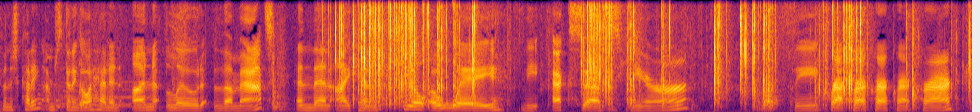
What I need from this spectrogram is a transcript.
Finished cutting, I'm just going to go ahead and unload the mat and then I can peel away the excess here. Let's see, crack, crack, crack, crack, crack.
